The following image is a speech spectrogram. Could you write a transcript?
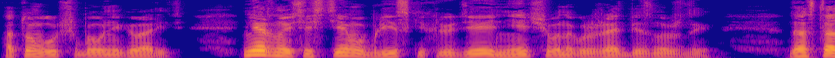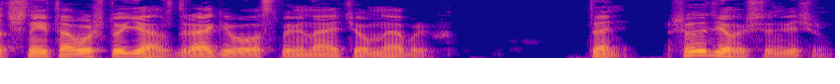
о том лучше было не говорить. Нервную систему близких людей нечего нагружать без нужды. Достаточно и того, что я вздрагивал, вспоминая темный обрыв. «Таня, что ты делаешь сегодня вечером?»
